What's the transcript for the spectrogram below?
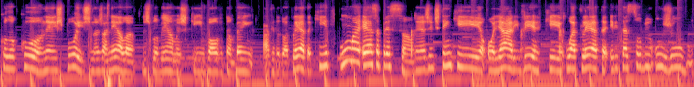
colocou, né, expôs na janela dos problemas que envolve também a vida do atleta, que uma é essa pressão, né? A gente tem que olhar e ver que o atleta ele está sob um julgo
